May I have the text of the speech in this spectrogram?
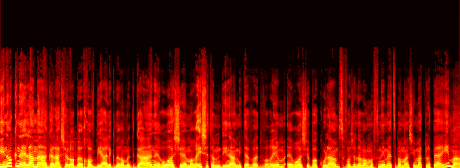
תינוק נעלם מהעגלה שלו ברחוב ביאליק ברמת גן, אירוע שמרעיש את המדינה, מטבע הדברים, אירוע שבו כולם בסופו של דבר מפנים אצבע מאשימה כלפי האימא,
